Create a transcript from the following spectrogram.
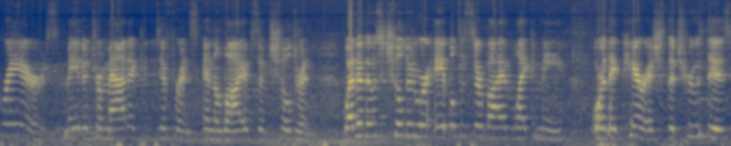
prayers made a dramatic difference in the lives of children. Whether those children were able to survive like me or they perished, the truth is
